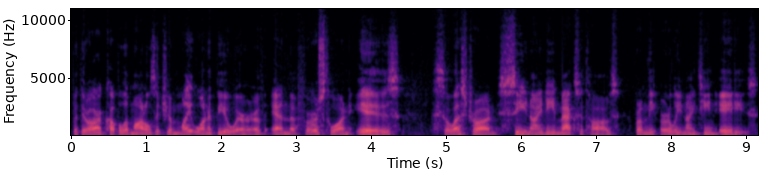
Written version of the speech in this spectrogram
But there are a couple of models that you might want to be aware of, and the first one is Celestron C90 Maksutovs from the early 1980s.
